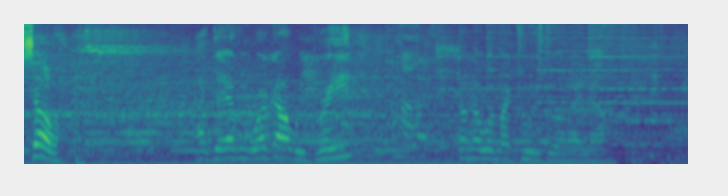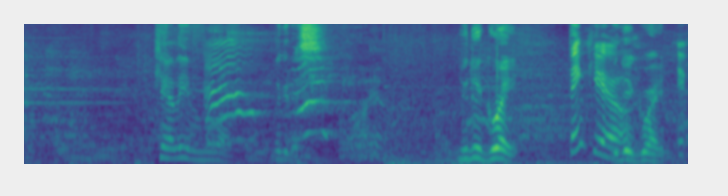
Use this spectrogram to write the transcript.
So, after every workout, we breathe. I don't know what my crew is doing right now. Can't leave them alone. Look at this. You did great. Thank you. You did great. It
